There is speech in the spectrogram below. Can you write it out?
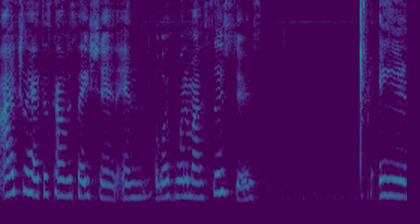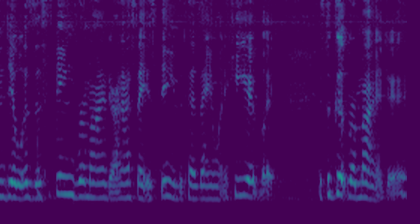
I actually had this conversation and with one of my sisters, and it was a sting reminder. And I say a sting because I didn't want to hear it, but it's a good reminder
